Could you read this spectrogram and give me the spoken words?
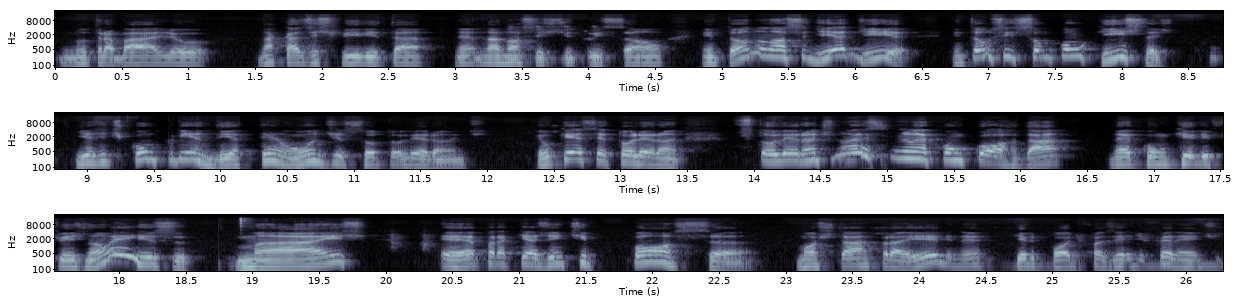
no trabalho, na casa espírita, né, na nossa instituição, então no nosso dia a dia. Então, se são conquistas, e a gente compreender até onde sou tolerante. O que é ser tolerante? Tolerante não é, não é concordar né, com o que ele fez, não é isso. Mas é para que a gente possa mostrar para ele né, que ele pode fazer diferente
